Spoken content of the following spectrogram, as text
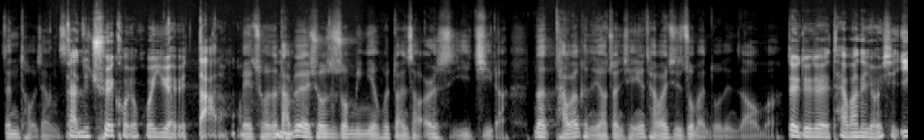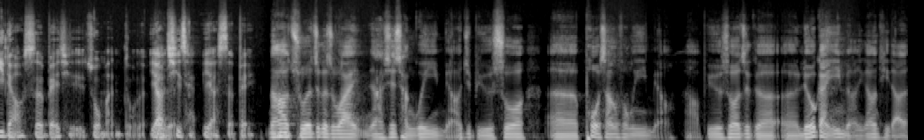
针头这样子？感觉缺口又会越来越大了。没错，那 WHO 是说明年会短少二十亿剂了。嗯、那台湾可能要赚钱，因为台湾其实做蛮多的，你知道吗？对对对，台湾的有一些医疗设备其实做蛮多的，医疗器材、医疗设备。然后除了这个之外，哪些常规疫苗？就比如说呃破伤风疫苗啊，比如说这个呃流感疫苗，你刚刚提到的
